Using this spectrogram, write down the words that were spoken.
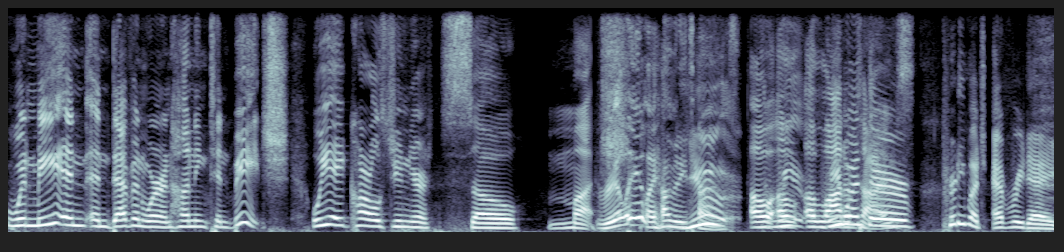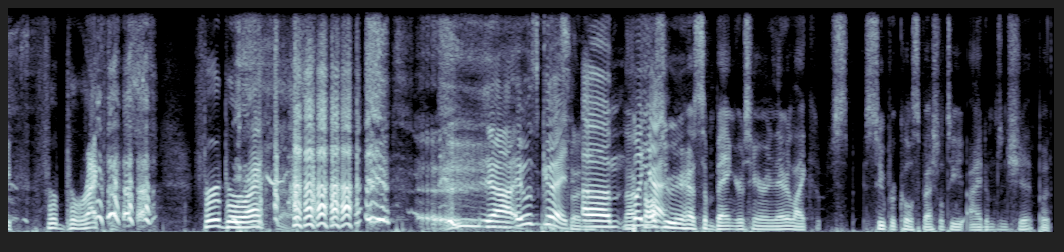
When me and, and Devin were in Huntington Beach, we ate Carl's Jr. so much. really? Like how many You, times? Oh, a- we, a lot we of went there pretty much every day for breakfast. for breakfast. Yeah, it was good. Um, Now, but Carl's yeah, Jr. has some bangers here and there, like s- super cool specialty items and shit. But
